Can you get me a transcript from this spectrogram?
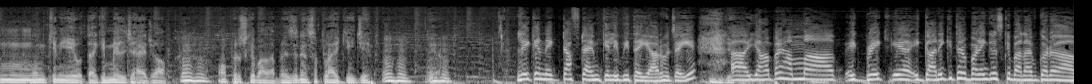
ممکن یہ ہوتا ہے کہ مل جائے جاب اور پھر اس کے بعد آپ ریزیڈنس اپلائی کیجیے لیکن ایک ٹف ٹائم کے لیے بھی تیار ہو جائیے۔ جی۔ یہاں پر ہم ایک بریک ایک گانے کی طرف بڑھیں گے اس کے بعد آپ کا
